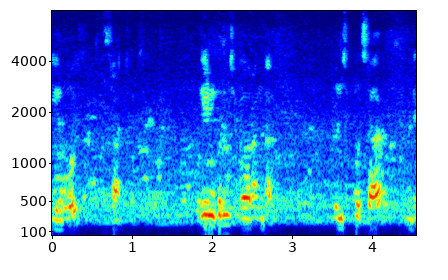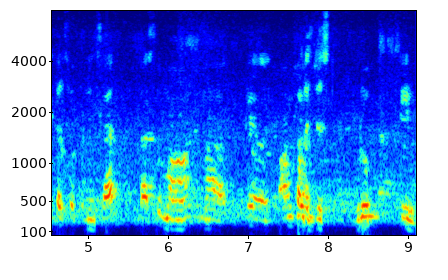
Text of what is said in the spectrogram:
ఈ రోజు స్టార్ట్ చేస్తాం. దీని గురించి వివరంగా principal sir medical superintendent sir plus మా మా ఆంకాలజిస్ట్ గ్రూప్ టీమ్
